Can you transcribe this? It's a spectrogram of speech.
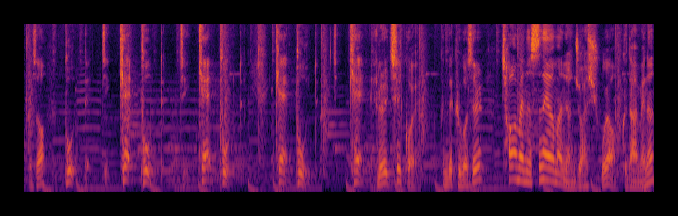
그래서 부, 대, 찌, 개, 부, 대, 찌, 개, 부, 대, 개, 부, 대, 찌, 개를 칠 거예요. 근데 그것을 처음에는 스네어만 연주하시고요. 그 다음에는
